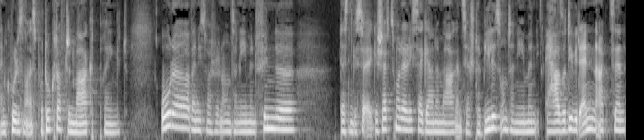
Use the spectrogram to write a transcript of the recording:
ein cooles neues Produkt auf den Markt bringt. Oder wenn ich zum Beispiel ein Unternehmen finde, dessen Geschäftsmodell ich sehr gerne mag, ein sehr stabiles Unternehmen. Ja, also Dividendenaktien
